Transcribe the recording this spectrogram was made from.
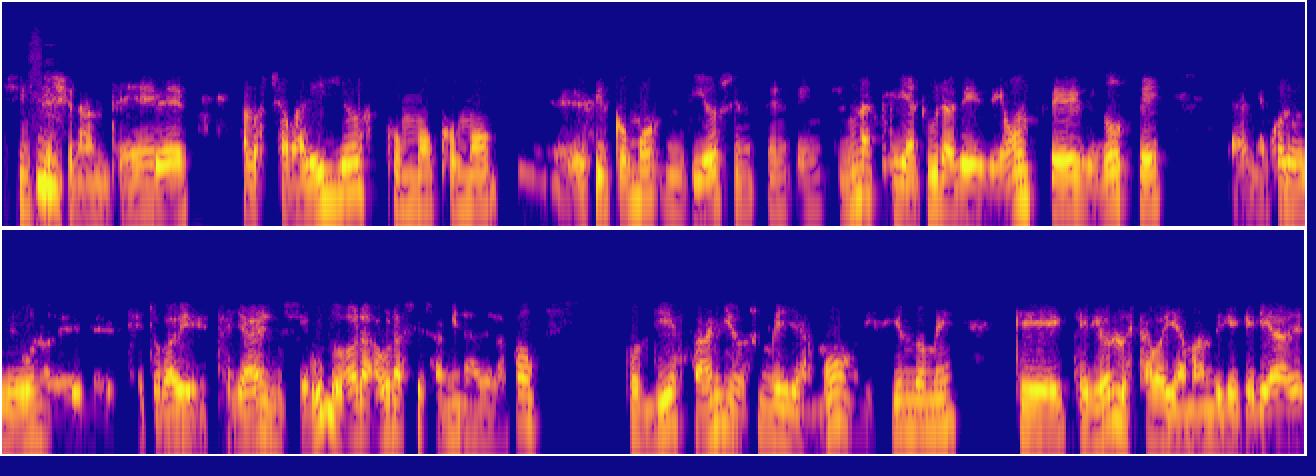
Es impresionante ¿eh? ver a los chavalillos como, como es decir, cómo Dios en, en, una criatura de, de 11, de 12, me acuerdo de uno de, que todavía está ya en segundo, ahora, ahora se examina de la PAU, con 10 años me llamó diciéndome que, que, Dios lo estaba llamando y que quería, le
